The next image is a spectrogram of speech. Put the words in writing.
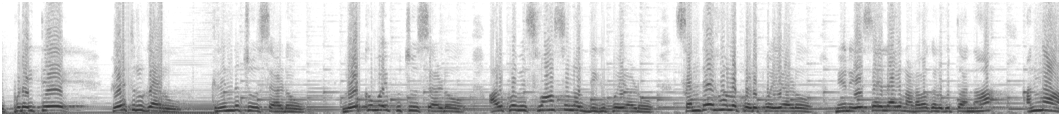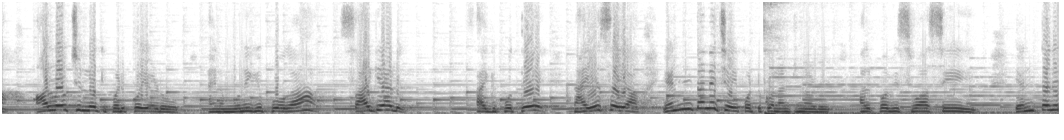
ఎప్పుడైతే పేతురు గారు క్రింద చూశాడో లోకం వైపు చూశాడో అల్ప విశ్వాసంలో దిగిపోయాడో సందేహంలో పడిపోయాడో నేను ఏసైలాగా నడవగలుగుతానా? అన్న ఆలోచనలోకి పడిపోయాడు. ఆయన మునిగిపోగా సాగాడు. సాగిపోతే నా ఏసయ్య వెంటనే చేయి పట్టుకొని అంటున్నాడు. అల్ప విశ్వాసి వెంటనే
